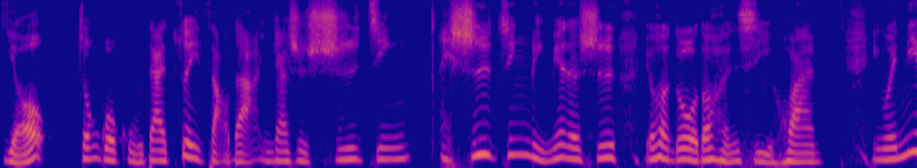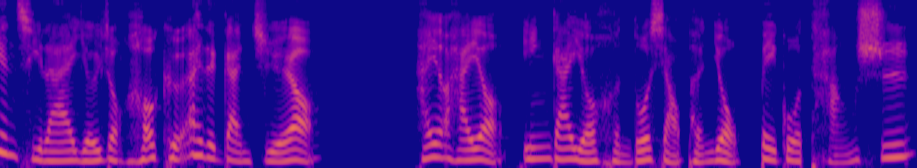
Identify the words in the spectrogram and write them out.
有。中国古代最早的啊应该是《诗经》。哎，《诗经》里面的诗有很多我都很喜欢，因为念起来有一种好可爱的感觉哦。还有还有，应该有很多小朋友背过唐诗。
